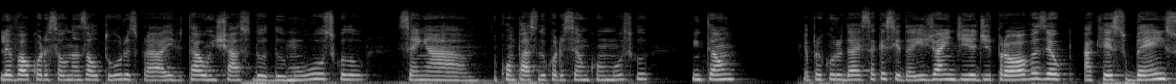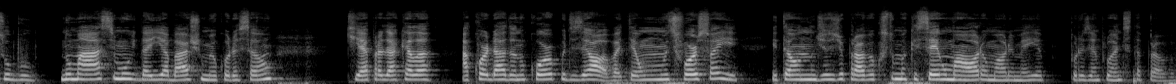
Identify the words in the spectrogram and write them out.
levar o coração nas alturas para evitar o inchaço do, do músculo, sem a, o compasso do coração com o músculo. Então, eu procuro dar essa aquecida. E já em dia de provas, eu aqueço bem, subo no máximo e daí abaixo o meu coração, que é para dar aquela acordada no corpo, dizer, ó, oh, vai ter um esforço aí. Então, no dia de prova, eu costumo aquecer uma hora, uma hora e meia, por exemplo, antes da prova.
